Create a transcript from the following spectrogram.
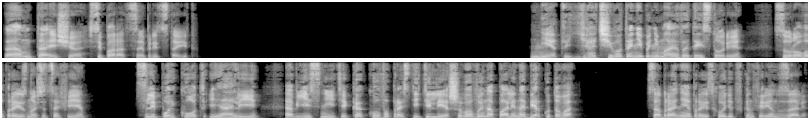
Там та еще сепарация предстоит. «Нет, я чего-то не понимаю в этой истории», — сурово произносит София. «Слепой кот и Али, объясните, какого, простите, лешего вы напали на Беркутова?» Собрание происходит в конференц-зале.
